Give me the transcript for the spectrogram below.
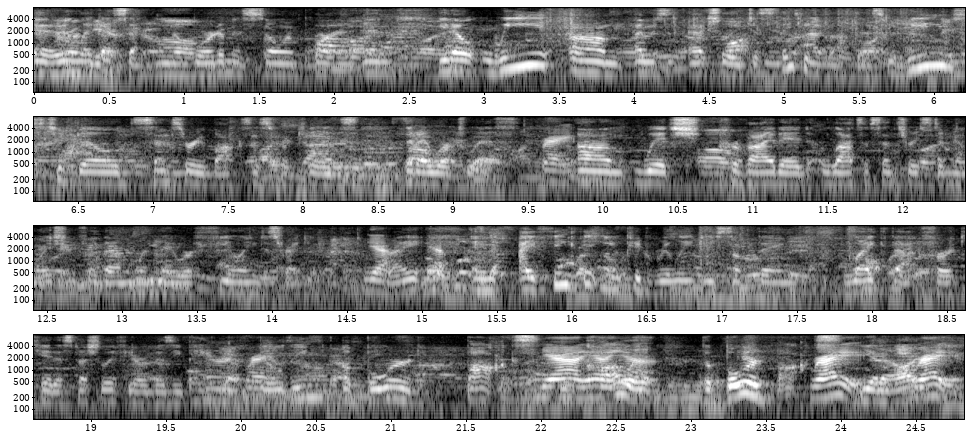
and like I said, you know, boredom is so important. And you know, we, um, I was actually just thinking about this. We used to build sensory boxes for kids that I worked with, Right. Um, which provided lots of sensory stimulation for them when they were feeling dysregulated. Yeah, Right. yeah. And I think that you could really do something like that for a kid, especially if if you're a busy parent, Right. building a board box. Yeah, yeah, call yeah. it the board box. Right, You know, right.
